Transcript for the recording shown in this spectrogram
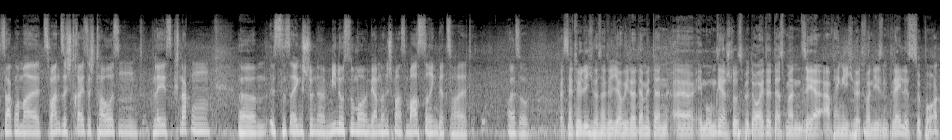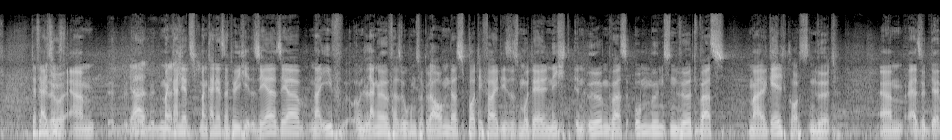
sagen wir mal, 20.000, 30.000 Plays knacken, ähm, ist das eigentlich schon eine Minusnummer und wir haben noch nicht mal das Mastering bezahlt. Also was natürlich, was natürlich auch wieder damit dann äh, im Umkehrschluss bedeutet, dass man sehr abhängig wird von diesem Playlist-Support. Definitiv. Also ähm, Ja, man, ja, kann jetzt, man kann jetzt natürlich sehr, sehr naiv und lange versuchen zu glauben, dass Spotify dieses Modell nicht in irgendwas ummünzen wird, was mal Geld kosten wird. Ähm, also der,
